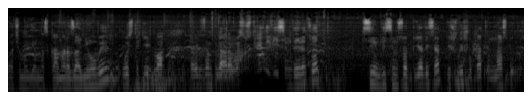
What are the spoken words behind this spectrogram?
Бачимо, є в нас камера заднього вигляду. Ось таких два екземпляри ми зустріли. 8900, 7850. Пішли шукати наступних.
